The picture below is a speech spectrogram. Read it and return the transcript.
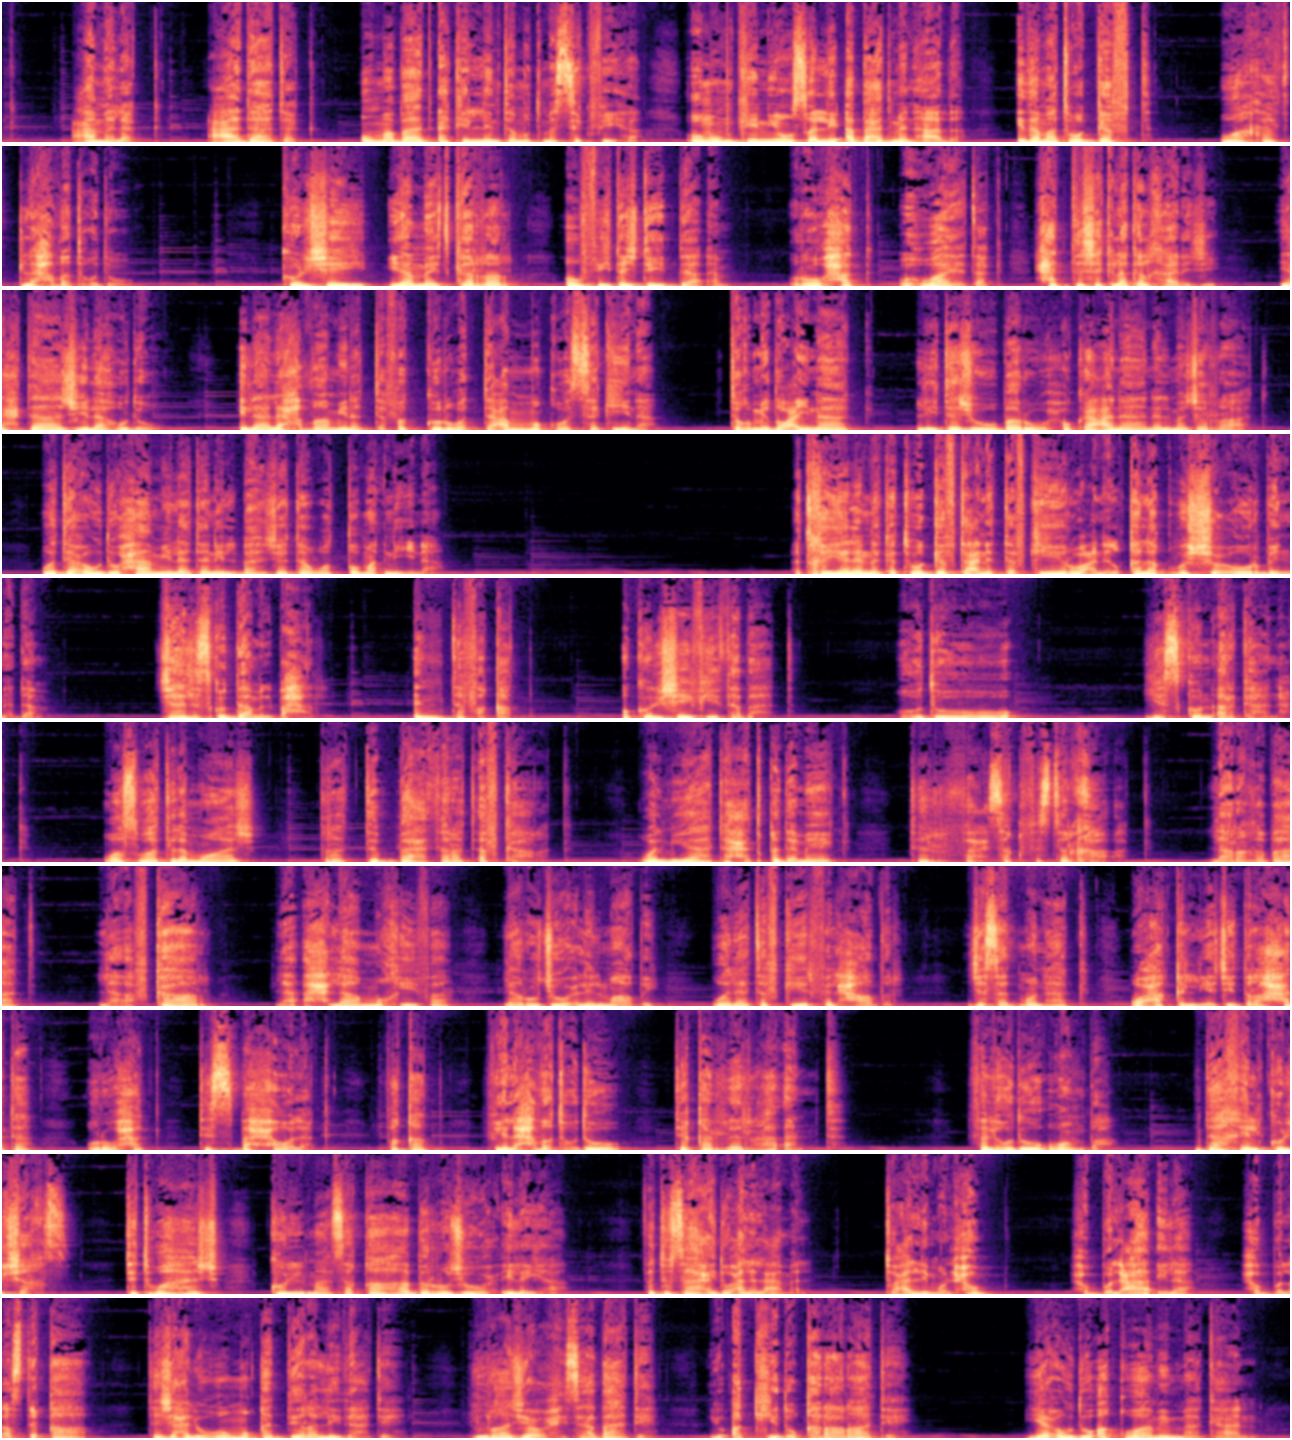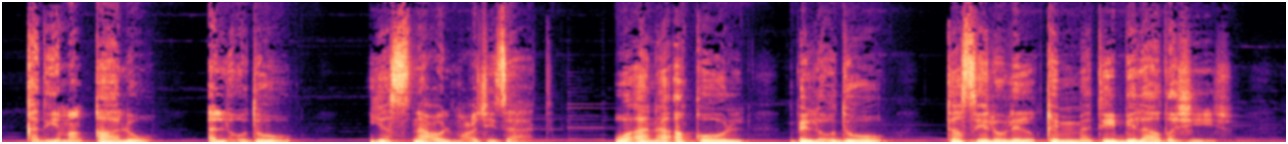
عملك عاداتك ومبادئك اللي انت متمسك فيها. وممكن يوصل لأبعد من هذا إذا ما توقفت وأخذت لحظة هدوء. كل شيء يا يتكرر أو في تجديد دائم. روحك وهوايتك حتى شكلك الخارجي. يحتاج إلى هدوء إلى لحظة من التفكر والتعمق والسكينة. تغمض عيناك لتجوب روحك عنان المجرات وتعود حاملة البهجة والطمأنينة. أتخيل أنك توقفت عن التفكير وعن القلق والشعور بالندم. جالس قدام البحر. أنت فقط وكل شيء في ثبات. هدوء يسكن أركانك. وأصوات الأمواج ترتب بعثرة أفكارك والمياه تحت قدميك ترفع سقف استرخائك. لا رغبات لا أفكار لا أحلام مخيفة لا رجوع للماضي ولا تفكير في الحاضر. جسد منهك وعقل يجد راحته وروحك تسبح حولك. فقط في لحظة هدوء تقررها أنت. فالهدوء ومضه داخل كل شخص تتوهج كل ما سقاها بالرجوع إليها فتساعد على العمل. تعلم الحب حب العائلة حب الأصدقاء. تجعله مقدرا لذاته. يراجع حساباته يؤكد قراراته. يعود أقوى مما كان. قديما قالوا الهدوء يصنع المعجزات. وأنا أقول بالهدوء تصل للقمة بلا ضجيج.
